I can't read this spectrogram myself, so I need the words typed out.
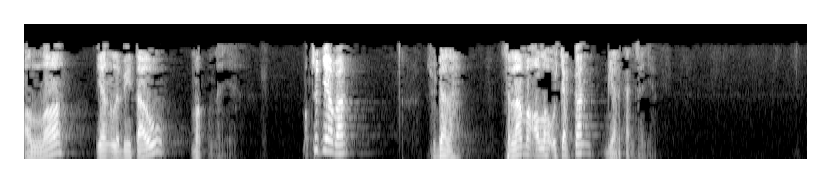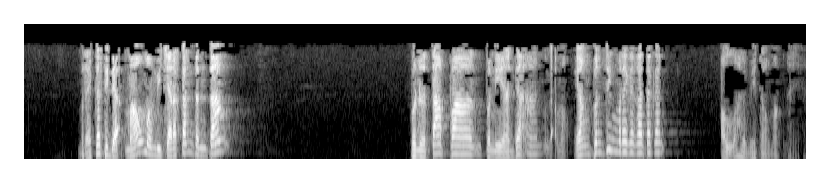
Allah yang lebih tahu maknanya. Maksudnya apa? Sudahlah. Selama Allah ucapkan, biarkan saja. Mereka tidak mau membicarakan tentang penetapan, peniadaan, nggak mau. Yang penting mereka katakan Allah lebih tahu maknanya.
